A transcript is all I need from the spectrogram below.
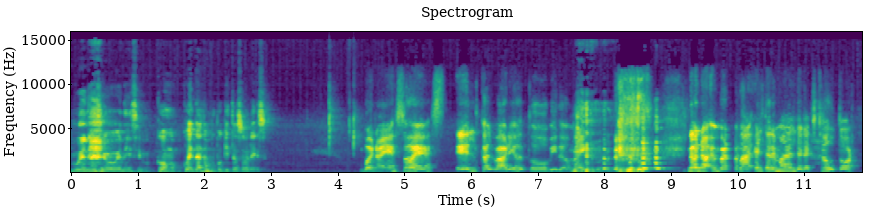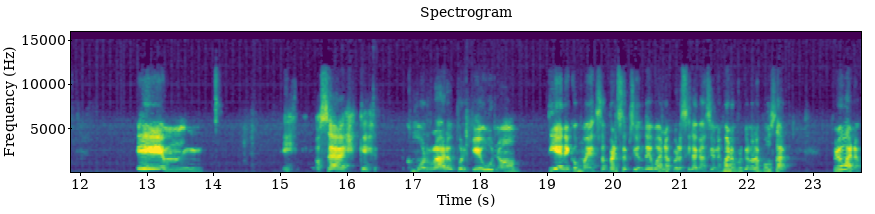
buenísimo, buenísimo. Cuéntanos un poquito sobre eso. Bueno, eso es el calvario de todo videomaker. no, no, en verdad el tema del derecho de autor, em, o sea, es que es como raro porque uno tiene como esa percepción de, bueno, pero si la canción es buena, ¿por qué no la puedo usar? Pero bueno,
